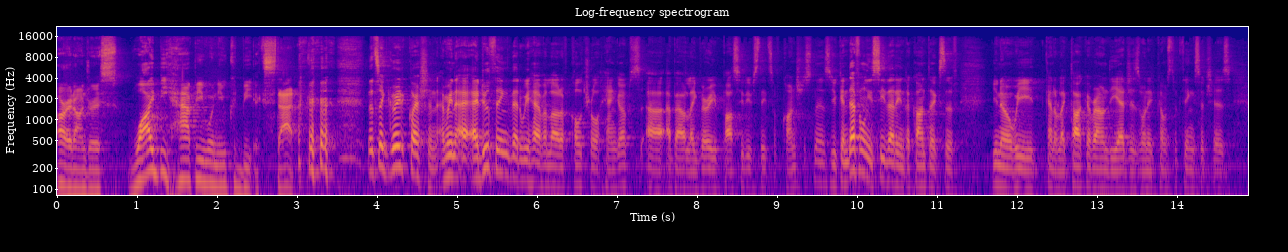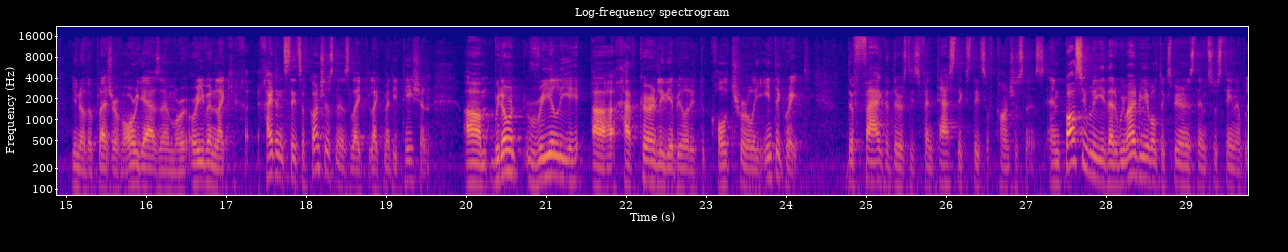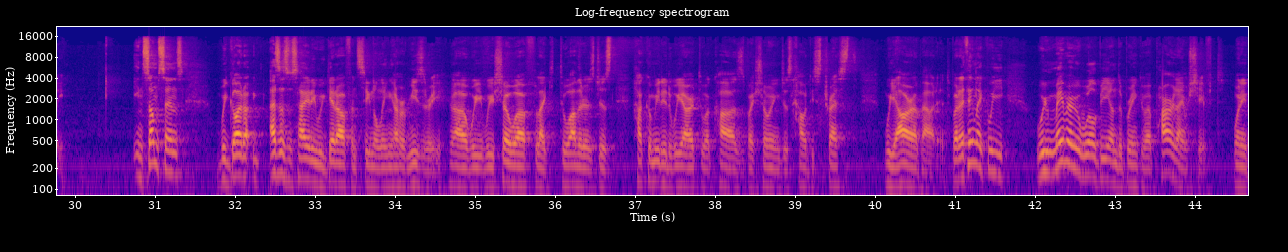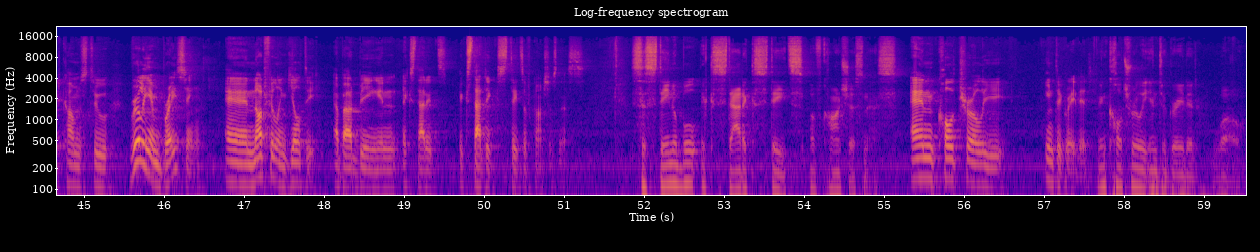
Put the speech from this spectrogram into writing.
All right, Andres, why be happy when you could be ecstatic? That's a great question. I mean, I, I, do think that we have a lot of cultural hangups uh, about like very positive states of consciousness. You can definitely see that in the context of, you know, we kind of like talk around the edges when it comes to things such as, you know, the pleasure of orgasm or, or even like heightened states of consciousness like, like meditation. Um, we don't really uh, have currently the ability to culturally integrate the fact that there's these fantastic states of consciousness and possibly that we might be able to experience them sustainably. In some sense, we got, as a society, we get off on signaling our misery. Uh, we, we show off like to others just how committed we are to a cause by showing just how distressed we are about it. But I think like we, we may very well be on the brink of a paradigm shift when it comes to really embracing and not feeling guilty about being in ecstatic, ecstatic states of consciousness sustainable ecstatic states of consciousness. And culturally integrated. And culturally integrated. Whoa.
